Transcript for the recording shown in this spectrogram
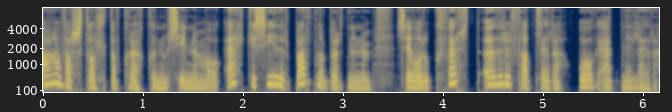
afarstolt af krökkunum sínum og ekki síður barnabörnunum sem voru hvert öðru fallegra og efnilegra.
